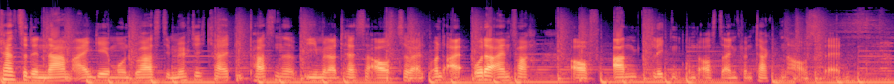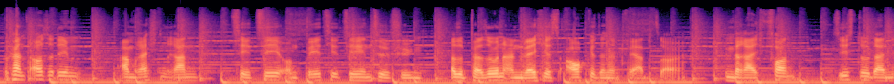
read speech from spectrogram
kannst du den Namen eingeben und du hast die Möglichkeit, die passende E-Mail-Adresse auszuwählen und, oder einfach auf Anklicken und aus deinen Kontakten auswählen. Du kannst außerdem am rechten Rand CC und BCC hinzufügen, also Personen, an welche es auch gesendet werden soll. Im Bereich von siehst du deine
